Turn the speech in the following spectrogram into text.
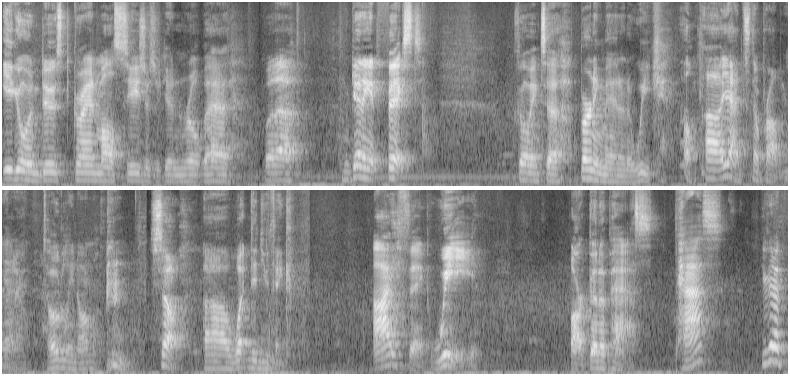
ego-induced grand mal seizures are getting real bad. But uh, I'm getting it fixed. Going to Burning Man in a week. Oh, uh, yeah, it's no problem. Yeah, really. no, totally normal. So, uh, what did you think? I think we are gonna pass. Pass? You're gonna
